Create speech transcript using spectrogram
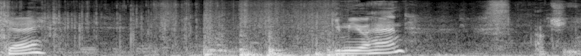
Okay. Give me your hand. Ouchie.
